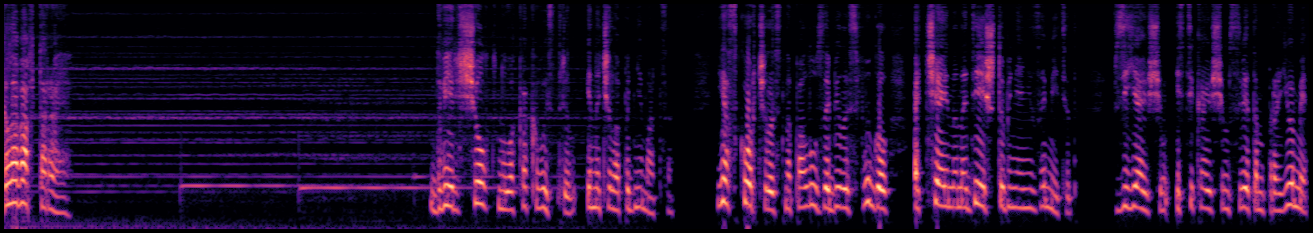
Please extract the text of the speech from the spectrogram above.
Глава вторая. Дверь щелкнула, как выстрел, и начала подниматься. Я скорчилась на полу, забилась в угол, отчаянно надеясь, что меня не заметят. В зияющем, истекающем светом проеме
